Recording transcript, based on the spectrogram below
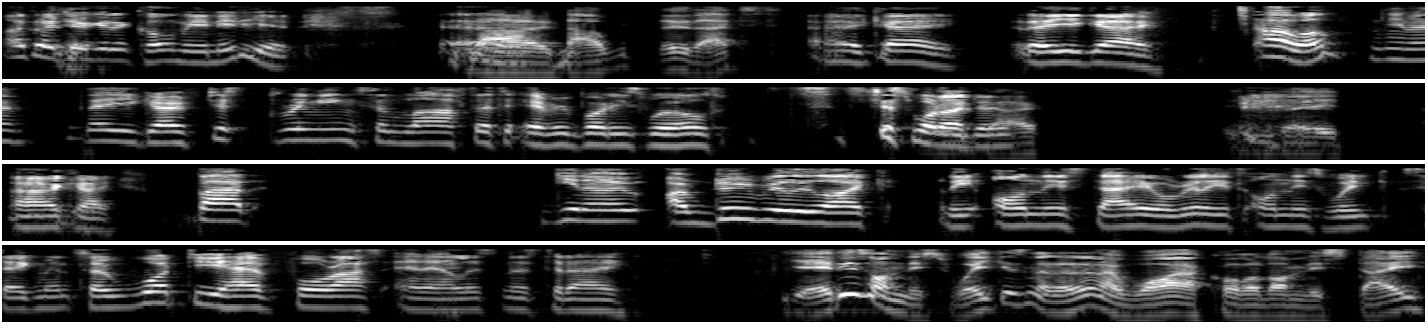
I thought you were going to call me an idiot. No, uh, no, I wouldn't do that. Okay, there you go. Oh well, you know, there you go. Just bringing some laughter to everybody's world. It's just what I do. Go. Indeed. Okay. But, you know, I do really like the on this day, or really it's on this week segment. So what do you have for us and our listeners today? Yeah, it is on this week, isn't it? I don't know why I call it on this day.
